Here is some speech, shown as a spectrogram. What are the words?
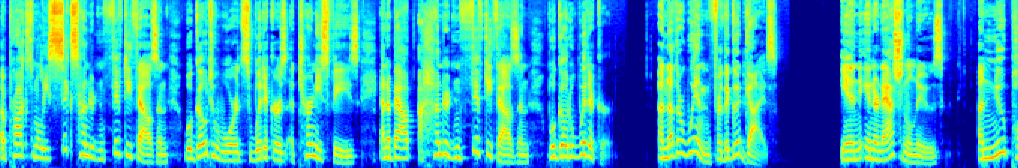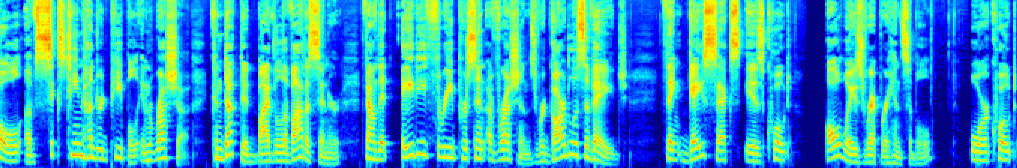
approximately 650,000 will go towards Whitaker's attorney's fees and about 150,000 will go to Whitaker. Another win for the good guys. In international news, A new poll of 1,600 people in Russia, conducted by the Levada Center, found that 83% of Russians, regardless of age, think gay sex is, quote, always reprehensible or, quote,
